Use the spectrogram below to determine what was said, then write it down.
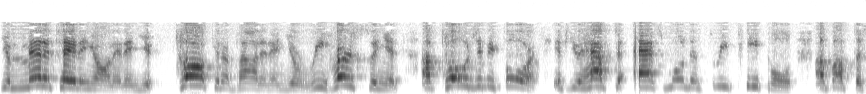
you're meditating on it and you're talking about it and you're rehearsing it. I've told you before, if you have to ask more than three people about the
